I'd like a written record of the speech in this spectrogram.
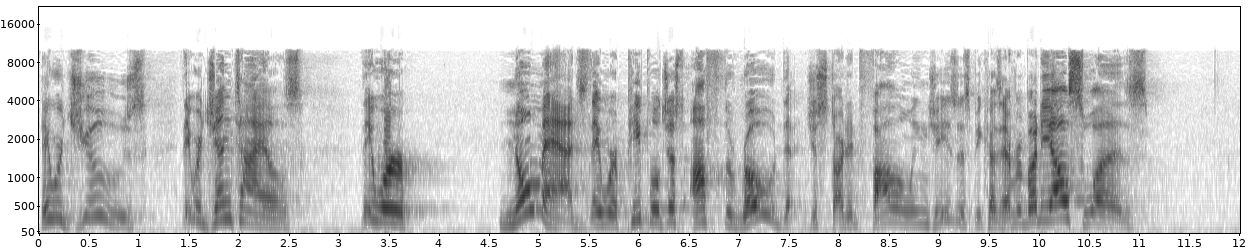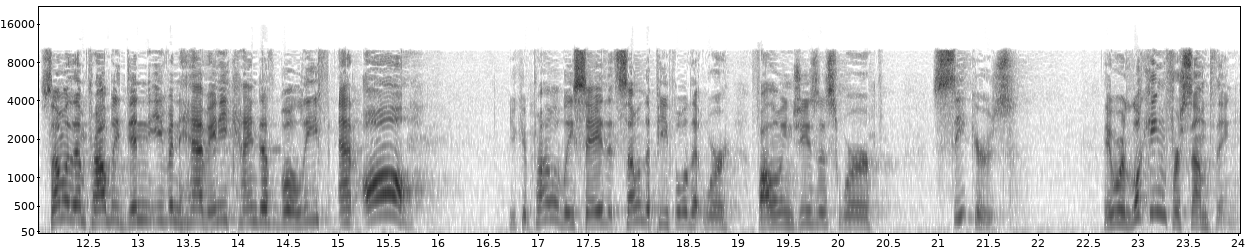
They were Jews. They were Gentiles. They were nomads. They were people just off the road that just started following Jesus because everybody else was. Some of them probably didn't even have any kind of belief at all. You could probably say that some of the people that were following Jesus were seekers. They were looking for something.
